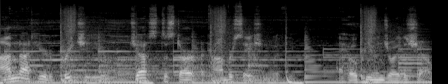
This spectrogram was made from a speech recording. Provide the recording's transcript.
I'm not here to preach at you, just to start a conversation with you. I hope you enjoy the show.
